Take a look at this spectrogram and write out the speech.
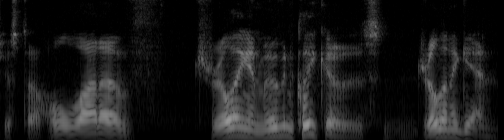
just a whole lot of drilling and moving clecos, and drilling again.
